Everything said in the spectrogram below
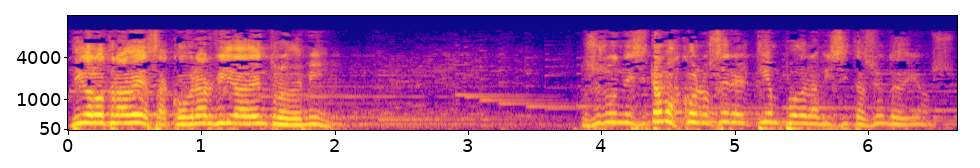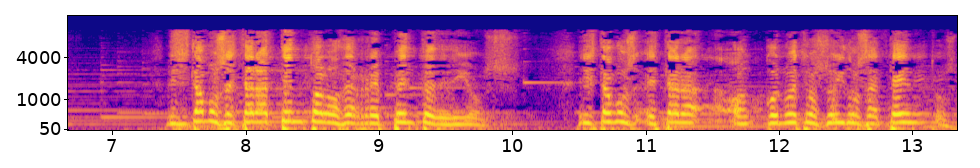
Dígalo otra vez, a cobrar vida dentro de mí. Nosotros necesitamos conocer el tiempo de la visitación de Dios. Necesitamos estar atentos a los de repente de Dios. Necesitamos estar con nuestros oídos atentos,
